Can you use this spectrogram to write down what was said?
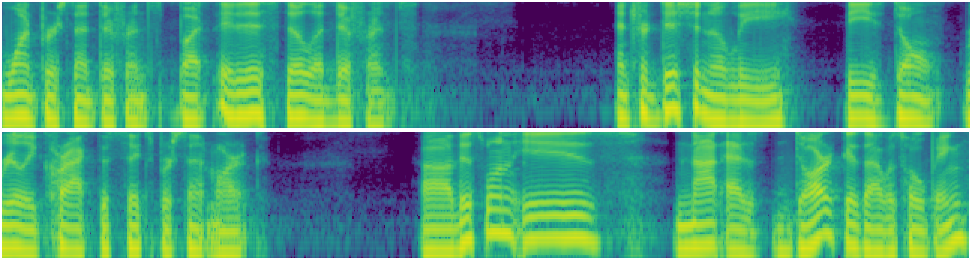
1% difference, but it is still a difference. And traditionally, these don't really crack the 6% mark. Uh, this one is not as dark as I was hoping.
